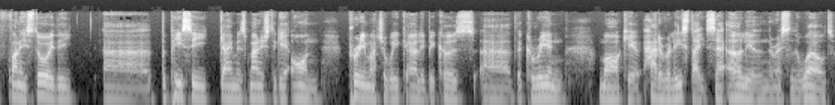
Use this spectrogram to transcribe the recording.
funny story, the uh, the PC gamers managed to get on pretty much a week early because uh, the Korean market had a release date set earlier than the rest of the world.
